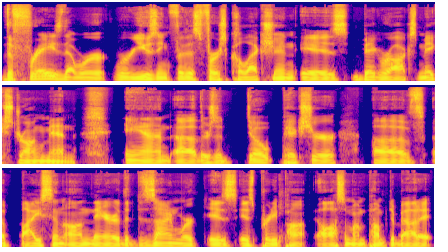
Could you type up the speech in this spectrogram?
the phrase that we're we're using for this first collection is "Big rocks make strong men," and uh, there's a dope picture of a bison on there. The design work is is pretty awesome. I'm pumped about it.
